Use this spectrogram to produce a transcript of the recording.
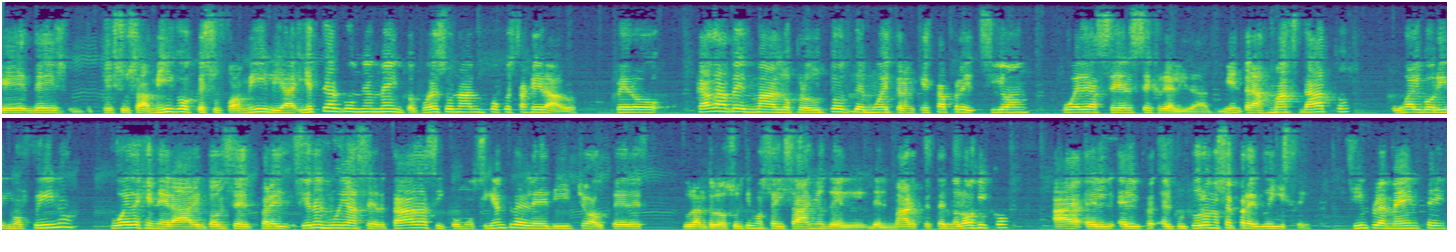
que, de, sus amigos, que su familia, y este argumento puede sonar un poco exagerado, pero cada vez más los productos demuestran que esta predicción puede hacerse realidad. Mientras más datos, un algoritmo fino puede generar entonces predicciones muy acertadas y como siempre le he dicho a ustedes durante los últimos seis años del, del martes tecnológico, ah, el, el, el futuro no se predice, simplemente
